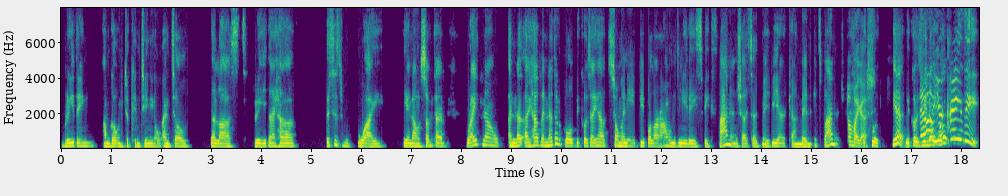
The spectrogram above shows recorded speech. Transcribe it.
breathing, I'm going to continue until the last breath I have. This is why, you know, sometimes right now, I have another goal because I have so many people around me, they speak Spanish. I said, maybe I can learn Spanish. Oh my gosh. Because, yeah, because no, you know you're what? crazy.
